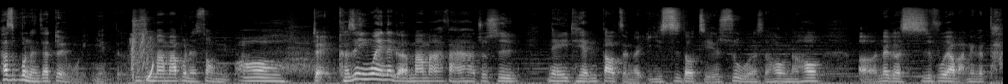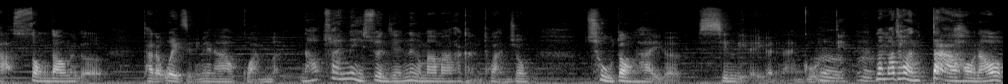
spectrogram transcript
她是不能在队伍里面的，就是妈妈不能送女儿哦，对，可是因为那个妈妈，反正她就是那一天到整个仪式都结束的时候，然后呃那个师傅要把那个塔送到那个。他的位置里面，然后要关门，然后在那一瞬间，那个妈妈她可能突然就触动她一个心里的一个难过的点，妈妈突然大吼，然后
